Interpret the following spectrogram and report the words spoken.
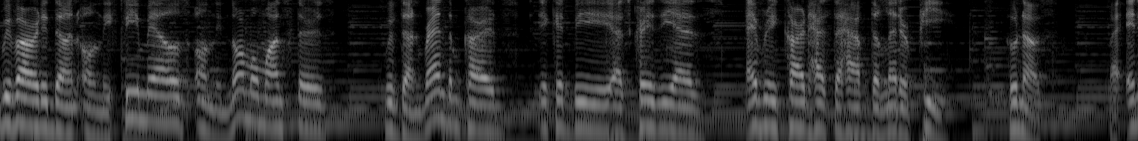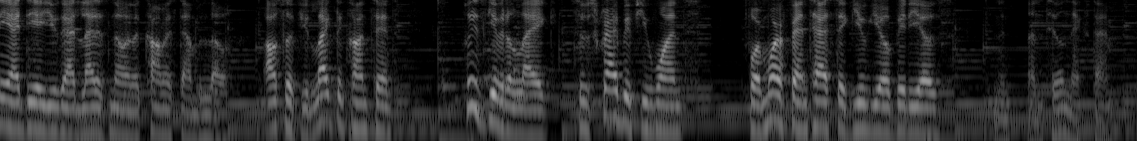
We've already done only females, only normal monsters, we've done random cards. It could be as crazy as every card has to have the letter P. Who knows? But any idea you got, let us know in the comments down below. Also, if you like the content, please give it a like, subscribe if you want, for more fantastic Yu-Gi-Oh videos, and until next time.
